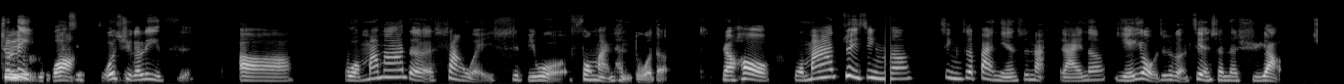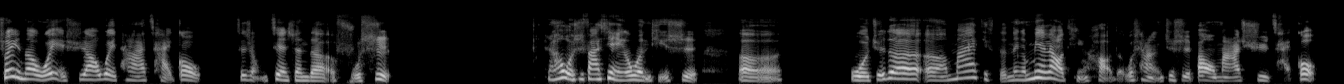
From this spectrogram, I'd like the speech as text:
就例如啊，我举个例子，啊，我妈妈的上围是比我丰满很多的，然后我妈最近呢，近这半年之来来呢，也有这个健身的需要，所以呢，我也需要为她采购这种健身的服饰。然后我是发现一个问题是。呃，我觉得呃，MyActive 的那个面料挺好的，我想就是帮我妈去采购，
